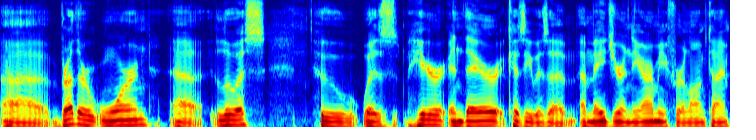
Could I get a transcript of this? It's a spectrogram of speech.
uh, brother Warren uh, Lewis, who was here and there because he was a, a major in the army for a long time.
